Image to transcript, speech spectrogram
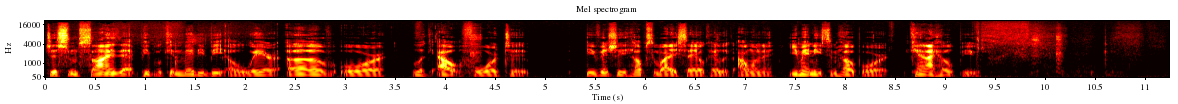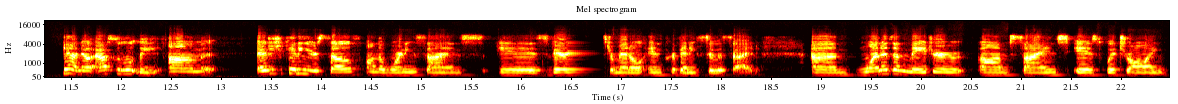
Just some signs that people can maybe be aware of or look out for to eventually help somebody say, okay, look, I want to, you may need some help, or can I help you? Yeah, no, absolutely. Um, educating yourself on the warning signs is very instrumental in preventing suicide. Um, one of the major um, signs is withdrawing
